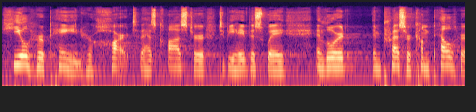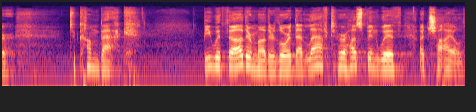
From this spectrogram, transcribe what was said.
Heal her pain, her heart that has caused her to behave this way. And Lord, impress her, compel her to come back. Be with the other mother, Lord, that left her husband with a child.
